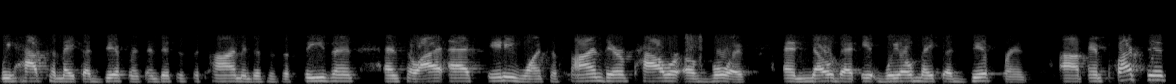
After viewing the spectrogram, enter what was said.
we have to make a difference. And this is the time and this is the season. And so I ask anyone to find their power of voice and know that it will make a difference. Um, and practice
